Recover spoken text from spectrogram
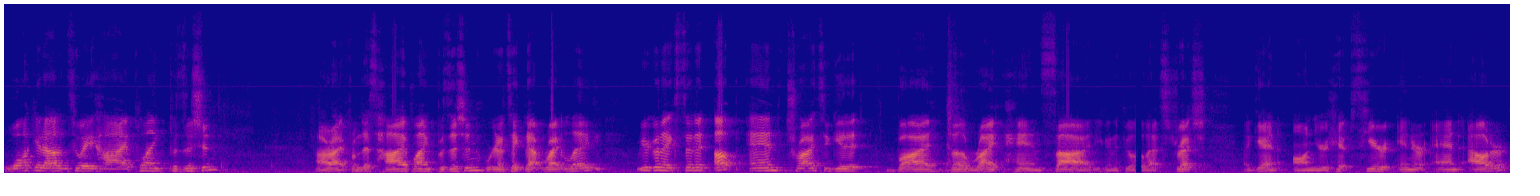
Walk it out into a high plank position. All right, from this high plank position, we're gonna take that right leg, we are gonna extend it up and try to get it by the right hand side. You're gonna feel that stretch, again, on your hips here, inner and outer.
